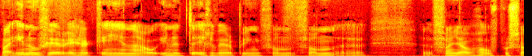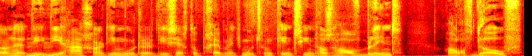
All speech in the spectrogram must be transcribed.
Maar in hoeverre herken je nou in de tegenwerping van, van, eh, van jouw hoofdpersoon... Hè? Die, die Hagar, die moeder, die zegt op een gegeven moment... je moet zo'n kind zien als half blind, half doof.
